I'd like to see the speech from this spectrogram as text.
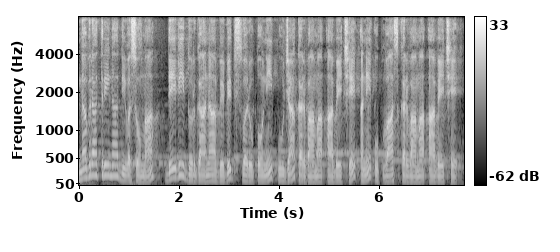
નવરાત્રિના દિવસોમાં દેવી દુર્ગાના વિવિધ સ્વરૂપોની પૂજા કરવામાં આવે છે અને ઉપવાસ કરવામાં આવે છે.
